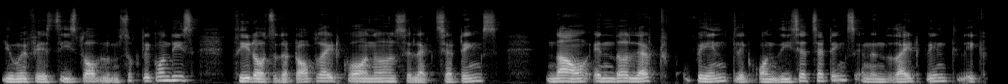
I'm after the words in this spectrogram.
you may face these problems. So click on these three dots at the top right corner select settings. Now in the left pane click on reset settings and in the right pane click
